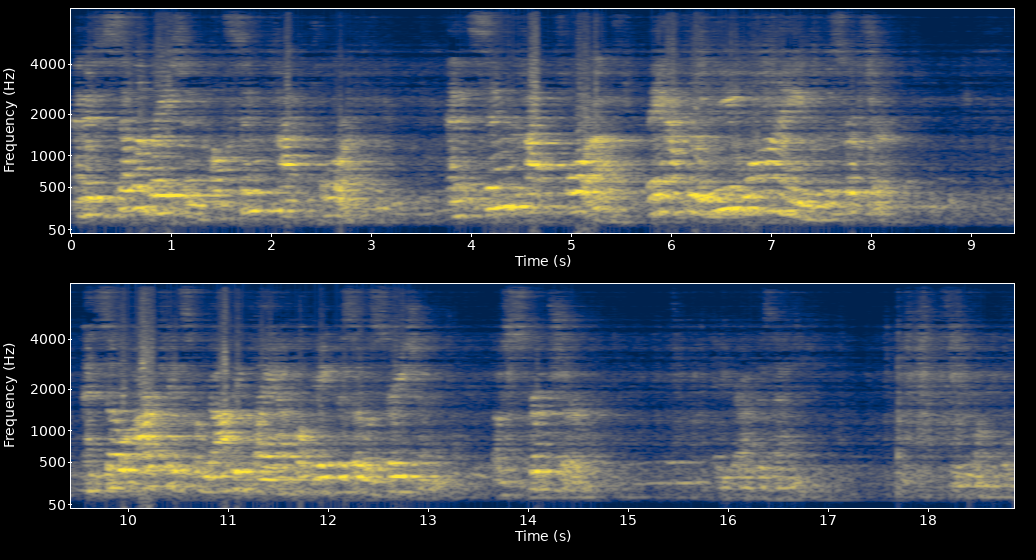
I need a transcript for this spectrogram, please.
And there's a celebration called Simchat Torah. And at Simchat Torah, they have to rewind the scripture. And so our kids from Godly Play have helped make this illustration of Scripture. Can you grab this end? You want the?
